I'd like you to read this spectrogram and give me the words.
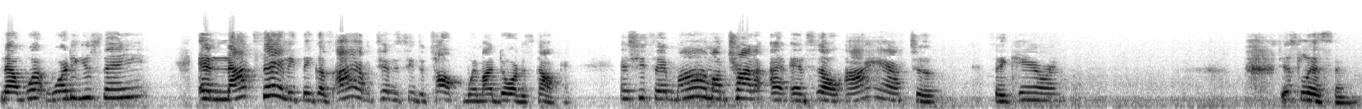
Now, what what are you saying? And not say anything because I have a tendency to talk when my daughter's talking, and she said, "Mom, I'm trying to," and so I have to say, Karen, just listen.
